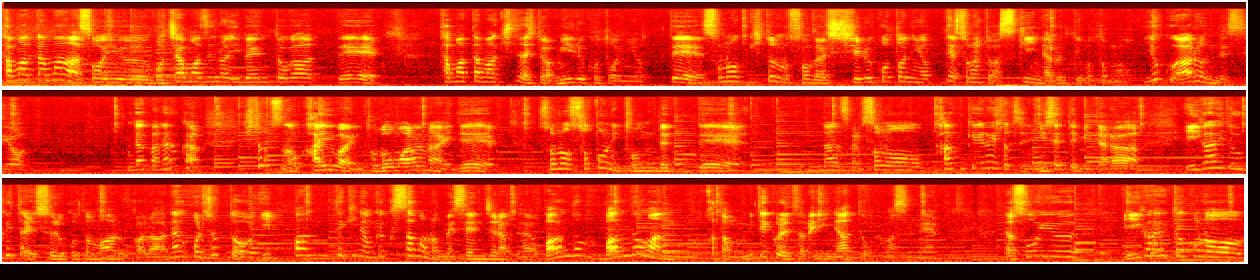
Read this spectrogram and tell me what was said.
たまたまそういうごちゃ混ぜのイベントがあってたまたま来てた人が見ることによってその人の存在を知ることによってその人が好きになるっていうこともよくあるんですよ。だからなんか一つの界隈にとどまらないでその外に飛んでってなんですかねその関係ない人たちに見せてみたら意外と受けたりすることもあるからなんかこれちょっと一般的なお客様の目線じゃなくてなんかバンドバンドマンの方も見てくれたらいいなって思いますね。だからそういう意外とこの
